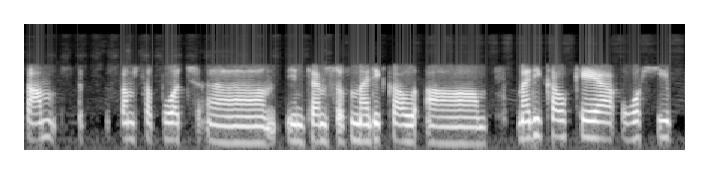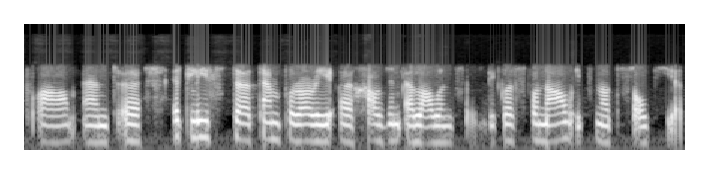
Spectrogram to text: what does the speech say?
some some support um, in terms of medical um, medical care or HIP um, and uh, at least uh, temporary uh, housing allowances because for now it's not solved yet.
